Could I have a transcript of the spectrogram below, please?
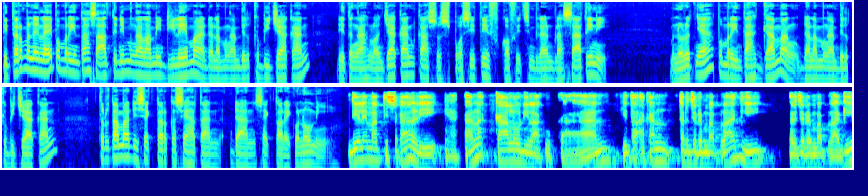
Peter menilai pemerintah saat ini mengalami dilema dalam mengambil kebijakan di tengah lonjakan kasus positif COVID-19 saat ini. Menurutnya, pemerintah gamang dalam mengambil kebijakan, terutama di sektor kesehatan dan sektor ekonomi. Dilematis sekali, ya, karena kalau dilakukan, kita akan terjerembab lagi, terjerembab lagi,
